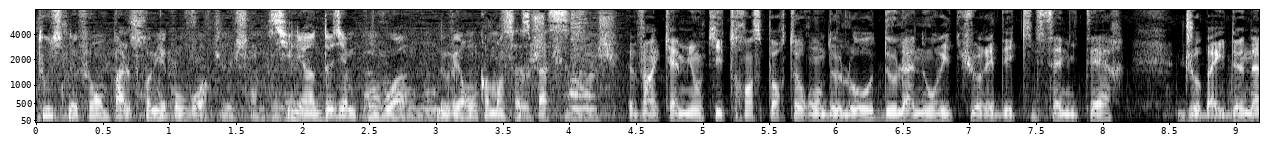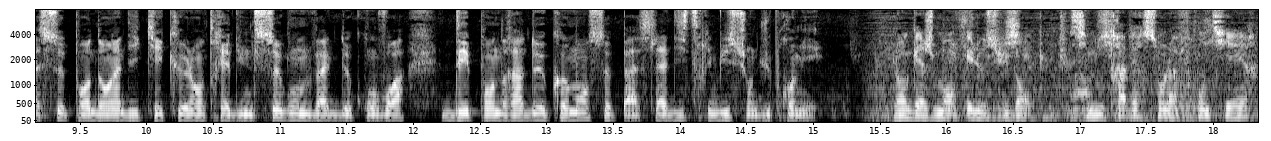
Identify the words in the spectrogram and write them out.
Tous ne feront pas le premier convoi. S'il y a un deuxième convoi, nous verrons comment ça se passe. 20 camions qui transporteront de l'eau, de la nourriture et des kits sanitaires. Joe Biden a cependant indiqué que l'entrée d'une seconde vague de convois dépendra de comment se passe la distribution du premier. L'engagement est le suivant. Si nous traversons la frontière,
